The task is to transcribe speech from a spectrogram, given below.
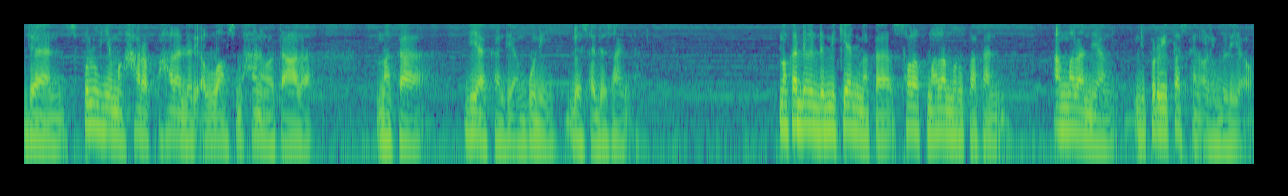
dan sepenuhnya mengharap pahala dari Allah Subhanahu wa taala, maka dia akan diampuni dosa-dosanya. Maka dengan demikian maka sholat malam merupakan amalan yang diprioritaskan oleh beliau.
